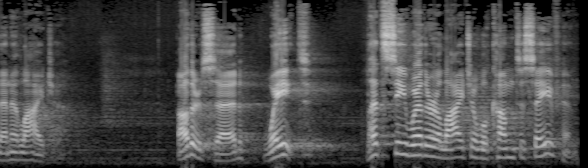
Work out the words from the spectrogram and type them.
than Elijah. Others said, Wait, let's see whether Elijah will come to save him.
